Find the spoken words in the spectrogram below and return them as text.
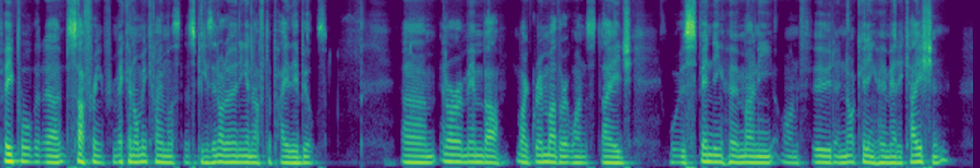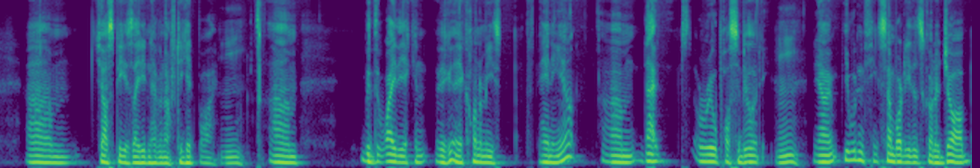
people that are suffering from economic homelessness because they're not earning enough to pay their bills? Um, and I remember my grandmother at one stage was spending her money on food and not getting her medication um, just because they didn't have enough to get by. Mm. Um, with the way the, econ- the economy's panning out, um, that's a real possibility. Mm. Now, you wouldn't think somebody that's got a job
